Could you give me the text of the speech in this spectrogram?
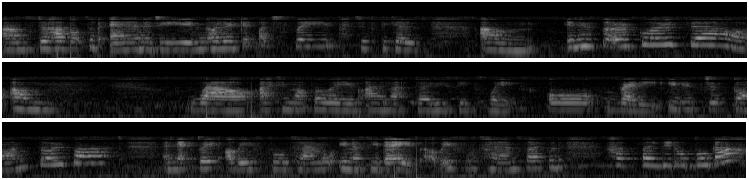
Um, still have lots of energy even though I don't get much sleep just because um, it is so close now. Um, wow, I cannot believe I am at 36 weeks already. It is just gone so fast. And next week I'll be full term, or in a few days I'll be full term so I could have my little booger,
